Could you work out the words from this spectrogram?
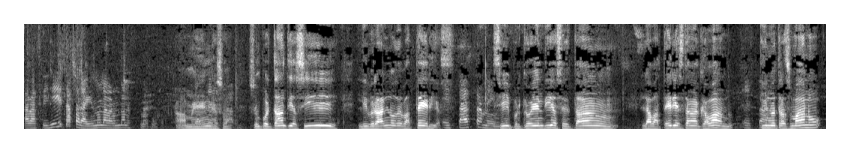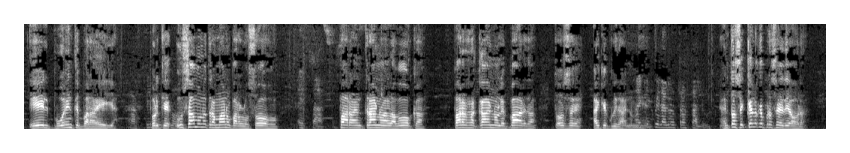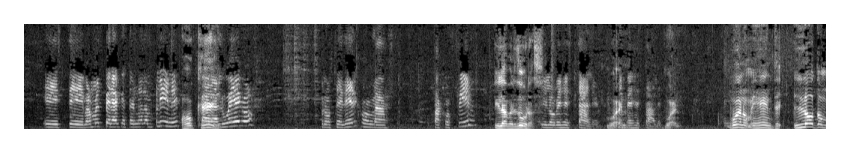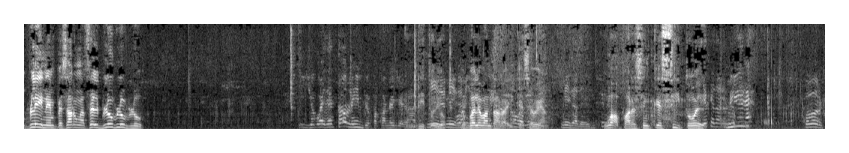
la vasijita para irnos lavando las manos. Amén. Eso, eso es importante y así librarnos de bacterias. Exactamente. Sí, porque hoy en día se están, las bacterias están acabando y nuestras manos es el puente para ellas. Así Porque mismo. usamos nuestras manos para los ojos, Exacto. para entrarnos a la boca, para sacarnos la espalda. Entonces hay que cuidarnos, mi Hay que gente. cuidar nuestra salud. Entonces, ¿qué es lo que procede ahora? Este, vamos a esperar que estén los dumplings Ok. para luego proceder con las tacos fin Y las verduras. y los vegetales. Bueno. En vegetales. Bueno. Bueno, mi gente, los domplines empezaron a hacer blue, blue, blue. y yo voy de todo limpio para cuando llegue. Bendito Dios. Lo puedes levantar ahí, que se vean. Mira de ahí. Wow, parecen quesito, eh. Mira,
